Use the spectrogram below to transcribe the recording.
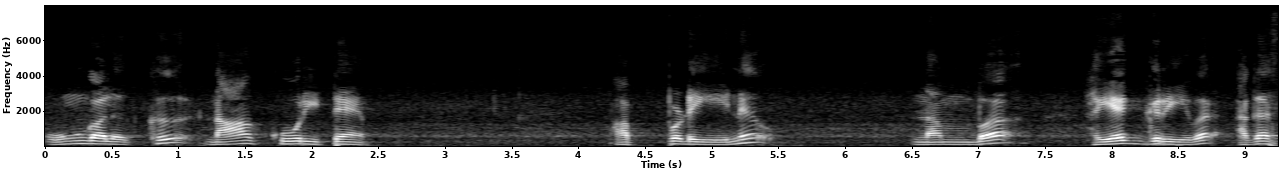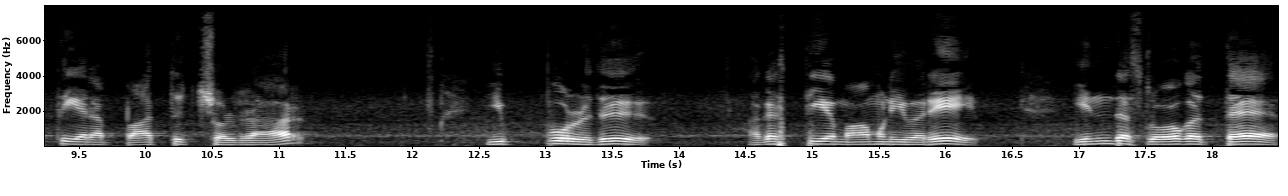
உங்களுக்கு நான் கூறிட்டேன். அப்படின்னு நம்ம ஹயக்ரீவர் அகஸ்தியரை பார்த்து சொல்றார். இப்பொழுது அகஸ்திய மாமுனிவரே இந்த ஸ்லோகத்தை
